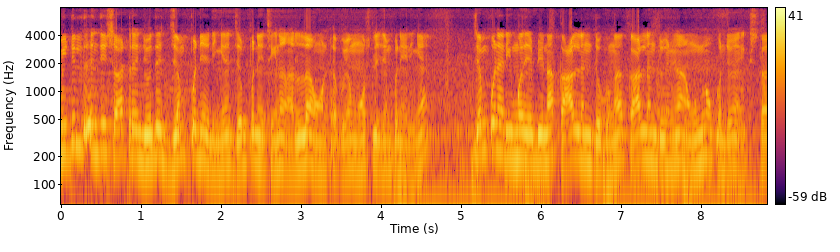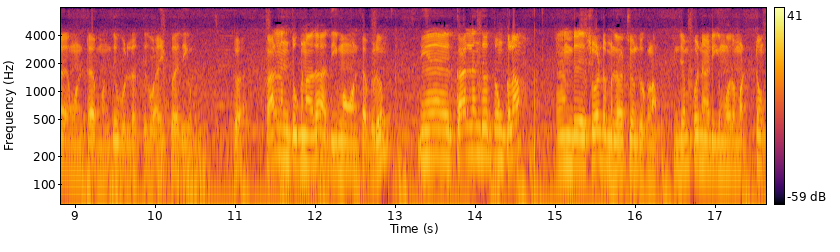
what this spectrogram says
மிடில் ரேஞ்சு ஷார்ட் ரேஞ்சு வந்து ஜம்ப் பண்ணி அடிங்க. ஜம்ப் பண்ணி வச்சிங்கன்னா நல்லா ஒன்ட்டா போயும் மோஸ்ட்லி ஜம்ப் பண்ணி அடிங்க. ஜம்ப் பண்ணி அடிக்கும் போது எப்படின்னா கால்லேருந்து தூக்குங்க. கால்லேருந்து தூக்குனீங்கன்னா இன்னும் கொஞ்சம் எக்ஸ்ட்ரா ஒன் வந்து உள்ளத்துக்கு வாய்ப்பு அதிகம். கால் லென்த் தூக்குனா தான் அதிகமாக ஒன் போயிடும் விடும் நீங்கள் கால்லேருந்து தூக்கலாம். அண்டு ஷோல்டர் மேலே வச்சும் தூக்கலாம். ஜம்ப் பண்ணி அடிக்கும் போது மட்டும்.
